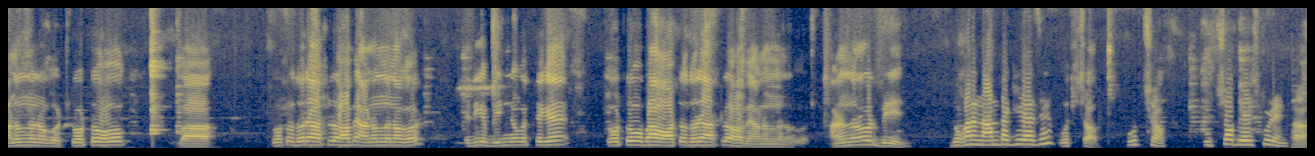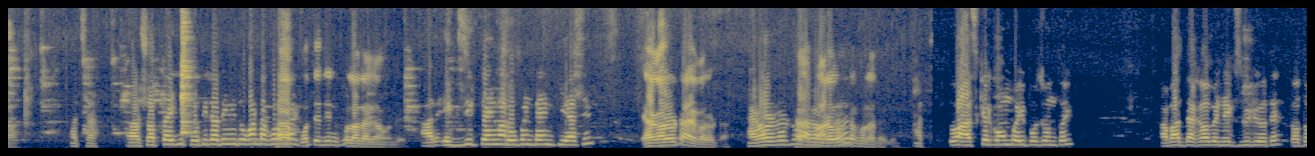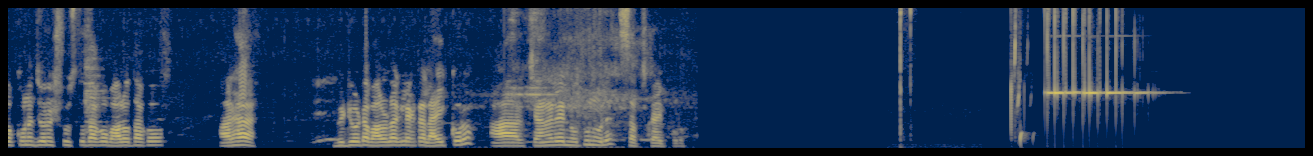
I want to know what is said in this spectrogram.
আনন্দনগর। টোটো হোক বা টোটো ধরে আসলেও হবে আনন্দনগর। এদিকে বীরনগর থেকে টোটো বা অটো ধরে আসলেও হবে আনন্দনগর। আনন্দনগর ব্রিজ দোকানের নামটা কি আছে? উৎসব। উৎসব। উৎসব রেস্টুরেন্ট হ্যাঁ। আচ্ছা। সপ্তাহে কি প্রতিটা দিনই দোকানটা খোলা হ্যাঁ থাকে? প্রতিদিন খোলা থাকে আমাদের। আর এক্সিট টাইম আর ওপেন টাইম কি আছে? এগারোটা এগারোটা। এগারোটা টু হ্যাঁ বারো এগারোটা ঘণ্টা খোলা থাকে। আচ্ছা। তো আজকের কম্বো এই পর্যন্তই। আবার দেখা হবে নেক্সট ভিডিওতে ততক্ষণের জন্য সুস্থ থাকো ভালো থাকো। আর হ্যাঁ ভিডিওটা ভালো লাগলে একটা লাইক করো আর চ্যানেলে নতুন হলে সাবস্ক্রাইব করো।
